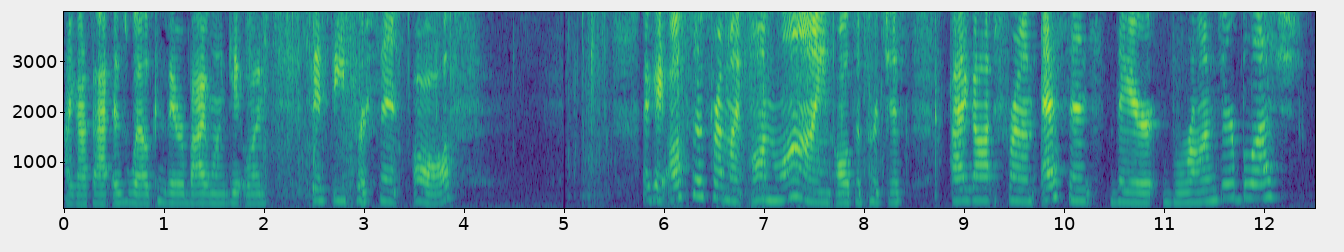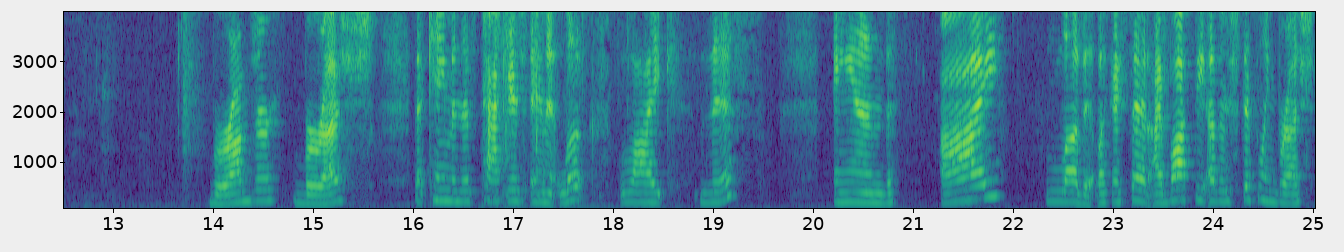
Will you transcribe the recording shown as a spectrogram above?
I got that as well because they were buy one, get one 50% off. Okay, also from my online Ulta purchase, I got from Essence their bronzer blush. Bronzer brush that came in this package and it looks like this. And I love it. Like I said, I bought the other stippling brush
